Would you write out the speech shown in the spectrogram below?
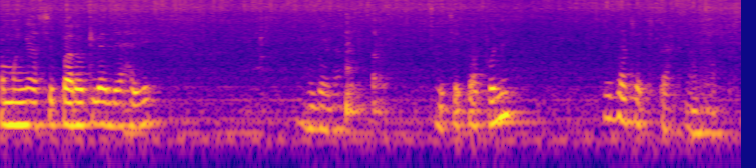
खमंग अशी परतलेली आहे. बघा याच्यात आपण बटाटे टाकणार आहोत.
